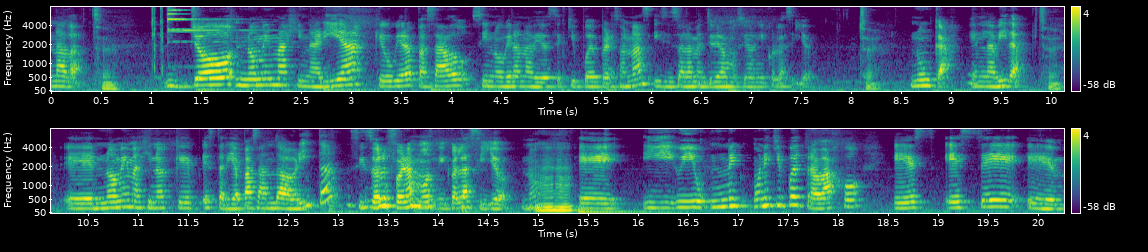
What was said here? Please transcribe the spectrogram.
nada. Sí yo no me imaginaría que hubiera pasado si no hubieran habido ese equipo de personas y si solamente hubiéramos sido Nicolás y yo. Sí. Nunca en la vida. Sí. Eh, no me imagino qué estaría pasando ahorita si solo fuéramos Nicolás y yo, ¿no? Eh, y, un, equipo de trabajo es ese... Eh,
